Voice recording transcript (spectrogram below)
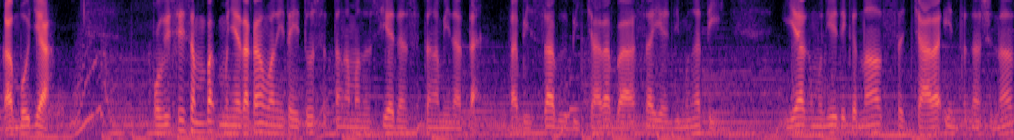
Kamboja. Polisi sempat menyatakan wanita itu setengah manusia dan setengah binatang, tak bisa berbicara bahasa yang dimengerti. Ia kemudian dikenal secara internasional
